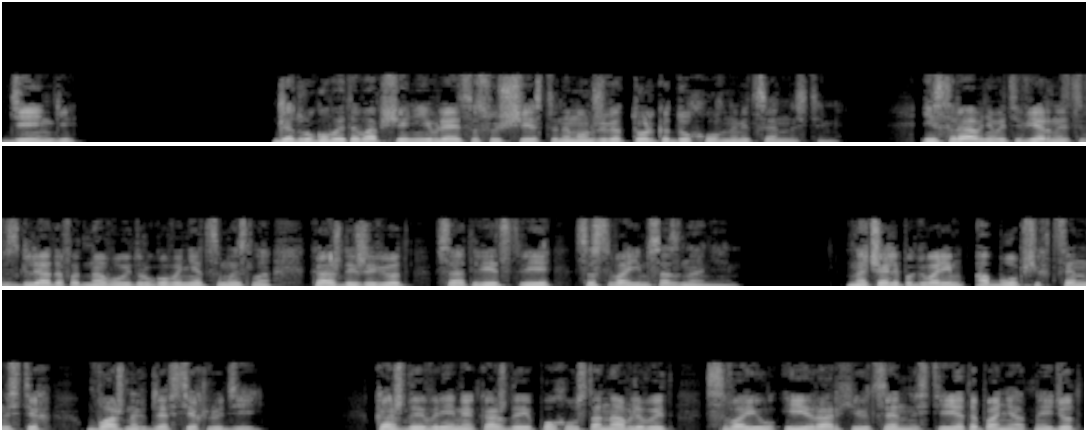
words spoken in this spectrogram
деньги. Для другого это вообще не является существенным, он живет только духовными ценностями. И сравнивать верность взглядов одного и другого нет смысла, каждый живет в соответствии со своим сознанием. Вначале поговорим об общих ценностях, важных для всех людей. Каждое время, каждая эпоха устанавливает свою иерархию ценностей, и это понятно, идет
